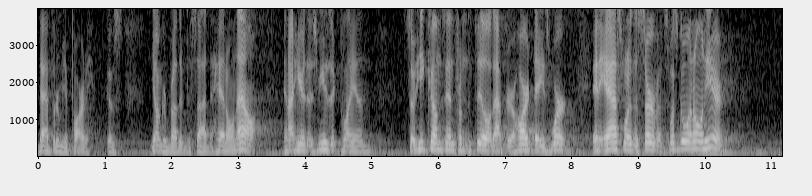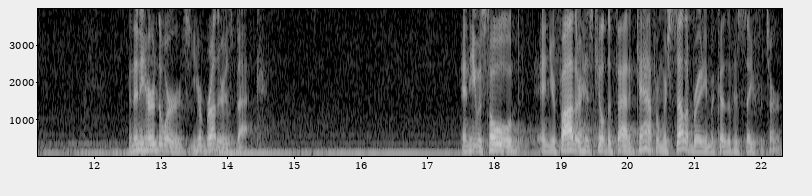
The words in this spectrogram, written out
dad threw me a party because younger brother decided to head on out. And I hear this music playing. So he comes in from the field after a hard day's work and he asked one of the servants, What's going on here? And then he heard the words, Your brother is back. And he was told, And your father has killed the fatted calf, and we're celebrating because of his safe return.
